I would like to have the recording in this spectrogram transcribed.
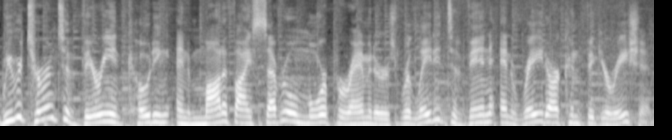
We return to variant coding and modify several more parameters related to VIN and radar configuration.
